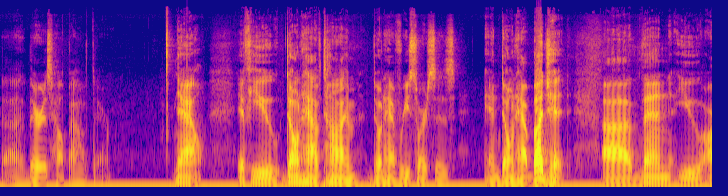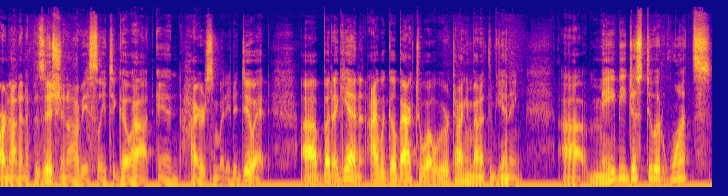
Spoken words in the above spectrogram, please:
uh, there is help out there. Now, if you don't have time, don't have resources, and don't have budget, then you are not in a position, obviously, to go out and hire somebody to do it. but again, I would go back to what we were talking about at the beginning. Uh, maybe just do it once.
